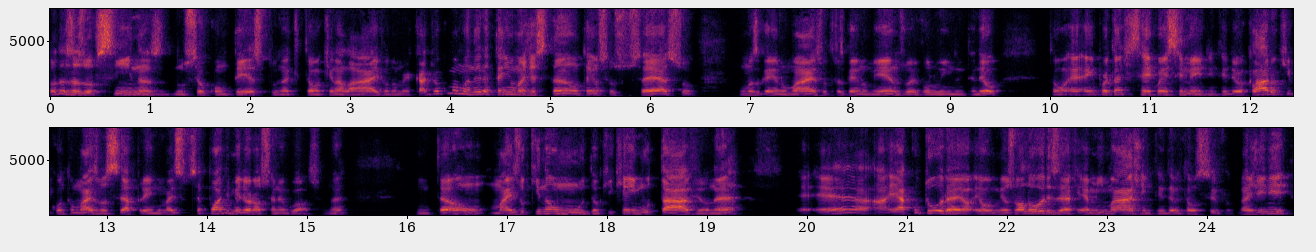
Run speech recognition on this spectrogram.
todas as oficinas, no seu contexto, né, que estão aqui na live ou no mercado, de alguma maneira tem uma gestão, tem o seu sucesso, umas ganhando mais, outras ganhando menos, ou evoluindo, entendeu? Então é, é importante esse reconhecimento, entendeu? É claro que quanto mais você aprende, mais você pode melhorar o seu negócio, né? Então, mas o que não muda, o que, que é imutável, né? é, é, a, é a cultura, é, é, os meus valores, é, é, a minha imagem, entendeu? Então, se, imagine,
